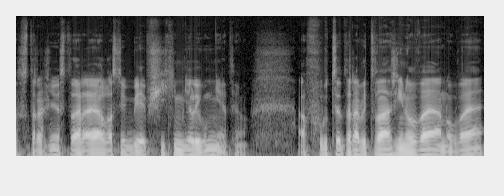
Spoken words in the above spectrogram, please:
strašně staré a vlastně by je všichni měli umět. Jo a furt se teda vytváří nové a nové.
